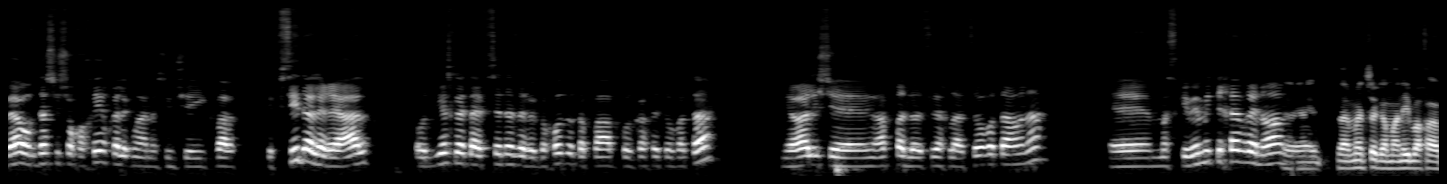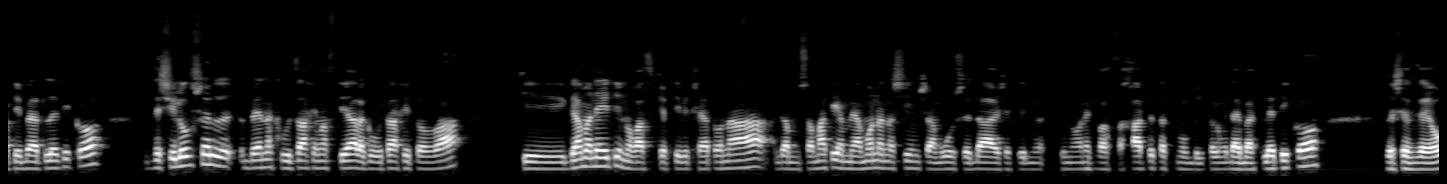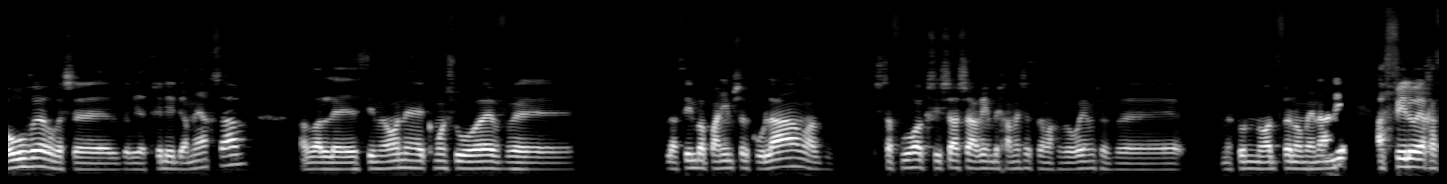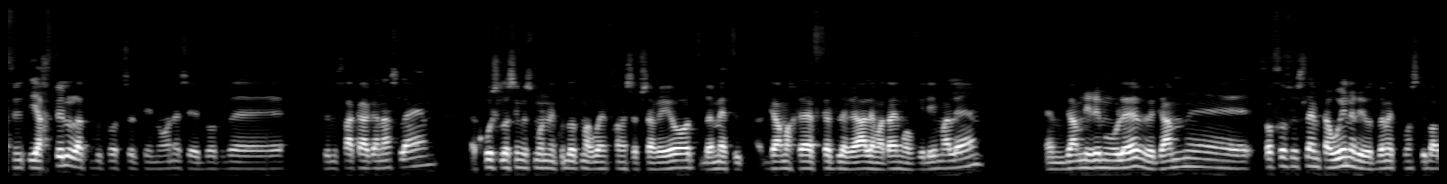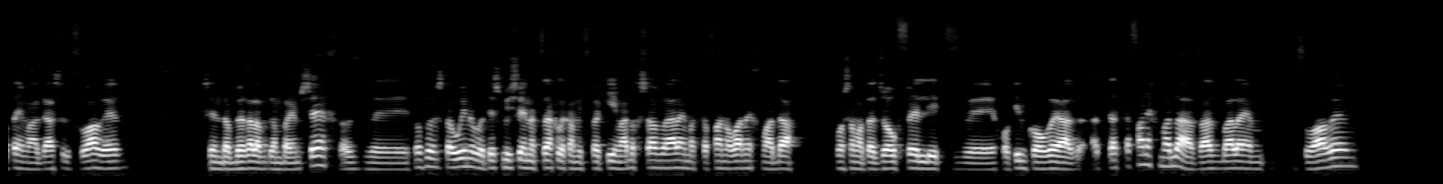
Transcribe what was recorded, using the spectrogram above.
והעובדה ששוכחים חלק מהאנשים שהיא כבר הפסידה לריאל עוד יש לה את ההפסד הזה ובכל זאת הפער כל כך לטובתה, נראה לי שאף אחד לא הצליח לעצור אותה העונה. אה, מסכימים איתי חבר'ה, נועם? אה, האמת שגם אני בחרתי באתלטיקו, זה שילוב של בין הקבוצה הכי מפתיעה לקבוצה הכי טובה, כי גם אני הייתי נורא סקפטי בתחילת עונה, גם שמעתי מהמון אנשים שאמרו שדי, שסימאונה כבר סחט את עצמו ביותר מדי באתלטיקו, ושזה אובר ושזה יתחיל להיגמר עכשיו, אבל uh, סימאונה כמו שהוא אוהב uh, לשים בפנים של כולם, אז ספרו רק שישה שערים ב-15 מחזורים, שזה נתון מאוד פנומנלי, אפילו יחפילו לקבוצות של סימאונה שידעות במשחק ההגנה שלהם, לקחו 38 נקודות מ-45 אפשריות, באמת גם אחרי ההפסד לריאל הם עדיין מובילים עליהם, הם גם נראים מעולה וגם uh, סוף סוף יש להם את הווינריות, באמת כמו שדיברת עם ההגעה של סוארז, שנדבר עליו גם בהמשך, אז uh, סוף סוף יש את הווינריות, יש מי שינצח לך משחקים, עד עכשיו היה להם התקפה נורא נחמדה, כמו שאמרת ג'ו פליקס וחוקין קוריאה, התקפה נחמדה, ואז בא להם סוארז,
